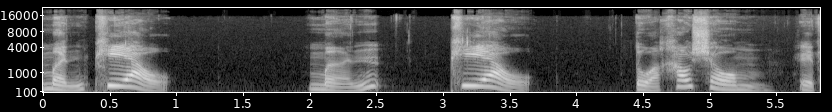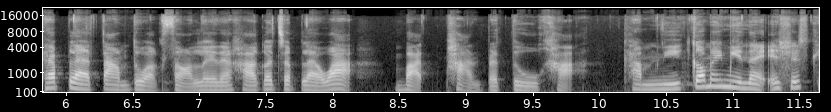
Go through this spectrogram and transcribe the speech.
เหมือนเพี้ยว เหมือนเพี้ยว ตั๋วเข้าชม หรือถ้าแปลตามตัวอักษรเลยนะคะ ก็จะแปลว่า บัตรผ่านประตูค่ะ คำนี้ก็ไม่มีใน HSK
